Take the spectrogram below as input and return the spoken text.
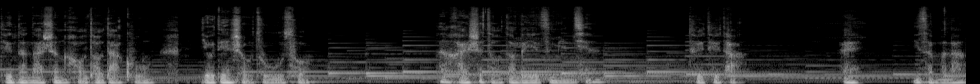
听到那声嚎啕大哭，有点手足无措，但还是走到了叶子面前，推推他：“哎，你怎么了？”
